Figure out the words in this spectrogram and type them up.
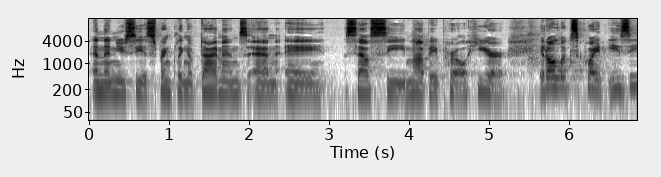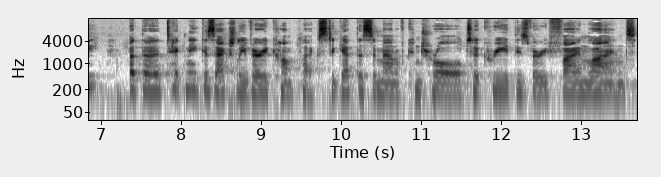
And then you see a sprinkling of diamonds and a South Sea Mabe pearl here. It all looks quite easy, but the technique is actually very complex to get this amount of control, to create these very fine lines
